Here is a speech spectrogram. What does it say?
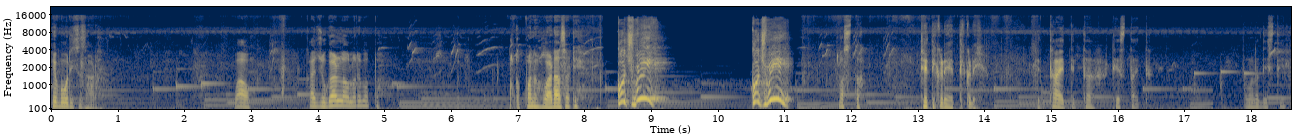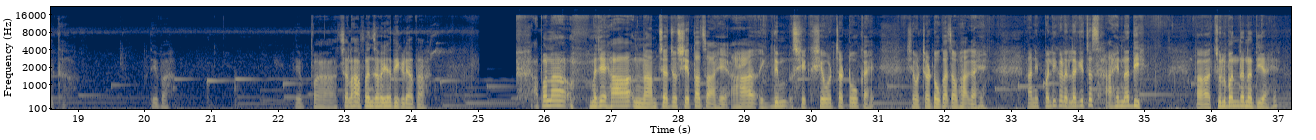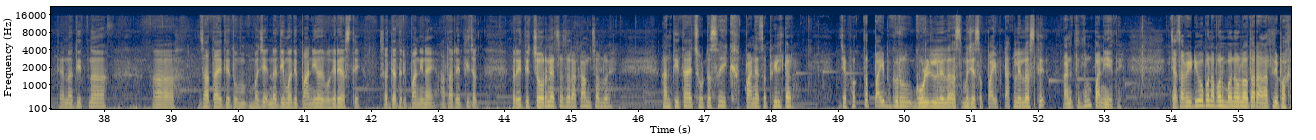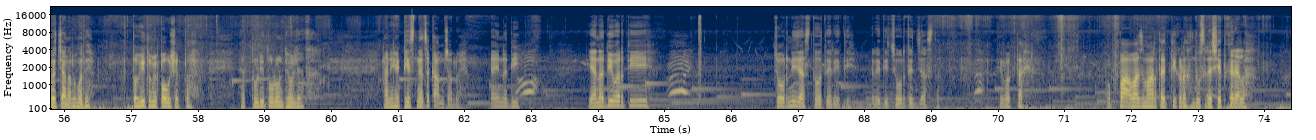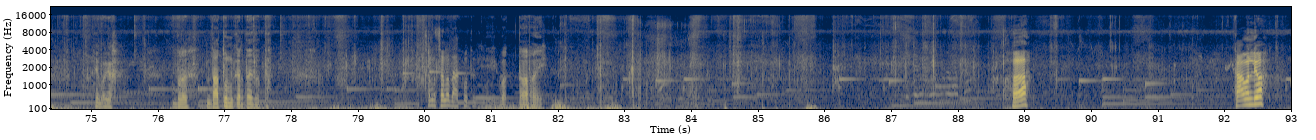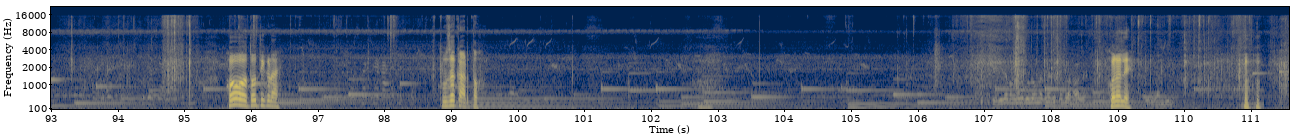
हे बोरीचं झाड. वाव काय जुगाड लावलं रे बाप्पा. पप्पानं वाडासाठी. कुछ भी। कुछ भी। मस्त. ते तिकडे आहेत तिकडे. तिथं आहेत तिथं. ठेचत आहेत. तुम्हाला दिसतील तिथं ते पा ते पा चला आपण जाऊया तिकडे आता. आपण म्हणजे हा आमच्या जो शेताचा आहे हा एकदम शे शेवटचा टोक आहे. शेवटच्या टोकाचा भाग आहे. आणि पलीकडे लगेचच आहे नदी. चुलबंद नदी आहे. त्या नदीतनं जाता येते. तुम म्हणजे नदीमध्ये पाणी वगैरे असते. सध्या तरी पाणी नाही. आता रेतीचं रेती चोरण्याचं जरा काम चालू आहे. आणि तिथं आहे छोटंसं एक पाण्याचं फिल्टर जे फक्त पाईप गुरु गोळलेलं असं म्हणजे असं पाईप टाकलेलं असते आणि तिथून पाणी येते. ज्याचा व्हिडिओ पण आपण बनवला होता रानातली भाकरे चॅनलमध्ये. तोही तुम्ही पाहू शकता. ह्या तुडी तोडून ठेवल्यात. आणि हे ठेचण्याचं काम चालू आहे. या नदी या नदीवरती चोरणी जास्त होते रेती. रेती चोरतेच जास्त. हे बघताय. पप्पा आवाज मारतायत तिकडं दुसऱ्या शेतकऱ्याला. हे बघा. बरं दातून करतायत आता. चला चला दाखवतो. हे बघताय. हा? काय म्हणली हो? हो तो तिकडं आहे. तुझं काढतो. कोणाले?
